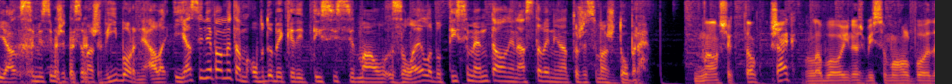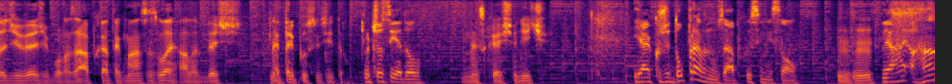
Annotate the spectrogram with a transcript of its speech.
Ja si myslím, že ty sa máš výborne, ale ja si nepamätám obdobie, kedy ty si si mal zle, lebo ty si mentálne nastavený na to, že sa máš dobre. No však to. Však? Lebo ináč by som mohol povedať, že vieš, že bola zápcha, tak má sa zle, ale vieš, nepripustím si to. Čo si jedol? Dneska ešte nič. Ja akože dopravnú zápchu si myslel. Mhm. Ja, aha,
